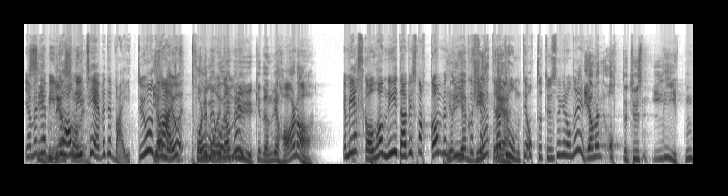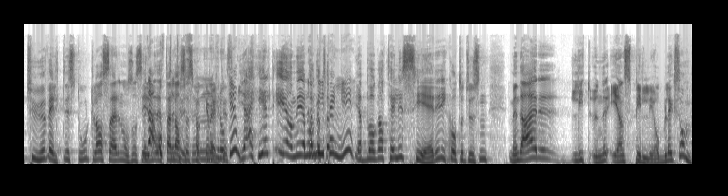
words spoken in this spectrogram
Ja, men Siden jeg vil det jo ha så ny vi- TV, det veit du jo! Den Ja, er men jo tolv foreløpig må vi bruke den vi har, da. Ja, Men jeg skal ha ny! Det har vi snakka om! Men du gikk og kjøpte deg drone til 8000 kroner! Ja, men 8000 Liten tue velter stort lass, er det noen som sier. Men det er dette lasset skal ikke 8000 veltes. kroken. Jeg er helt enig! Jeg, bagate- jeg bagatelliserer ikke 8000, men det er litt under én spillejobb, liksom.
